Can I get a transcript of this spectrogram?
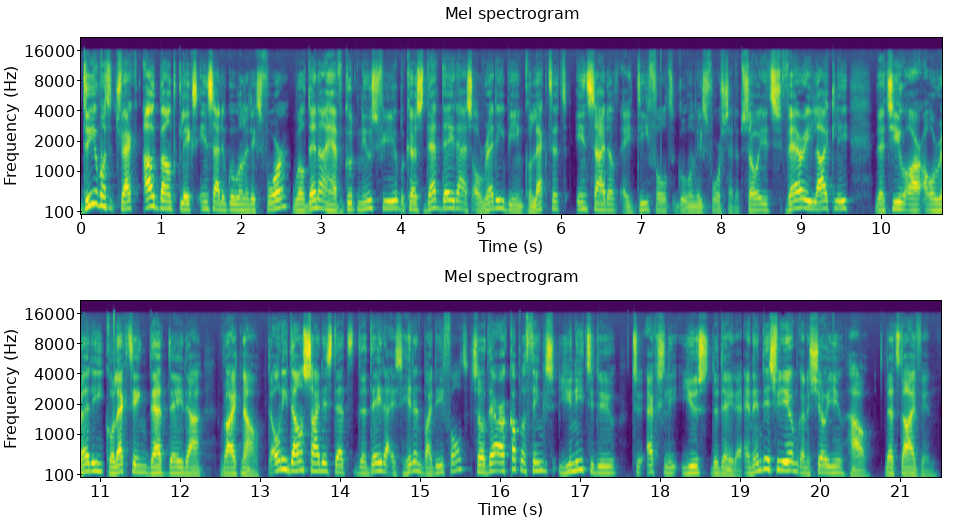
Do you want to track outbound clicks inside of Google Analytics 4? Well, then I have good news for you because that data is already being collected inside of a default Google Analytics 4 setup. So it's very likely that you are already collecting that data right now. The only downside is that the data is hidden by default. So there are a couple of things you need to do to actually use the data. And in this video, I'm going to show you how. Let's dive in.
